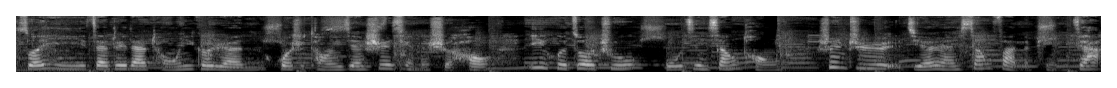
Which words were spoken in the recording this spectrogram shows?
所以在对待同一个人或是同一件事情的时候，亦会做出不尽相同甚至截然相反的评价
